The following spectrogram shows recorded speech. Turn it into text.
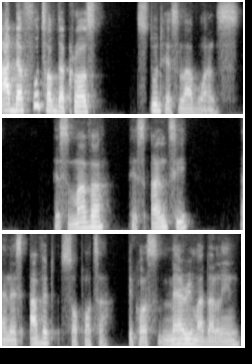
at the foot of the cross stood his loved ones, his mother, his auntie, and his avid supporter, because Mary Magdalene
